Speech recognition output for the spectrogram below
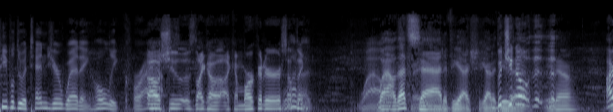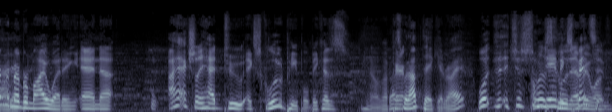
people to attend your wedding. Holy crap! oh, she's like a like a marketer or What something. a- wow. wow, that's, crazy. sad if you actually got to But do you know, that, the- you know, I Kinda. remember my wedding, and uh, I actually had to exclude people because you know That's what I'm thinking, right? well, it's just so damn expensive. everyone.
